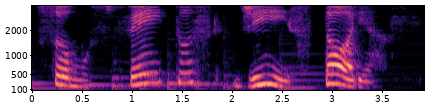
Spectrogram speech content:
somos feitos de histórias.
